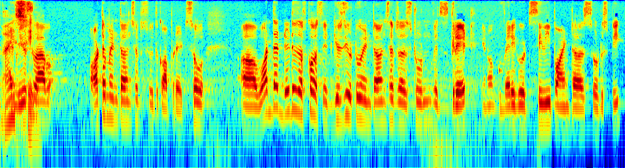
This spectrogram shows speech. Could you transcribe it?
I and we used to have autumn internships with corporates. So uh, what that did is, of course, it gives you two internships as a student, which is great. You know, very good CV pointers, so to speak.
